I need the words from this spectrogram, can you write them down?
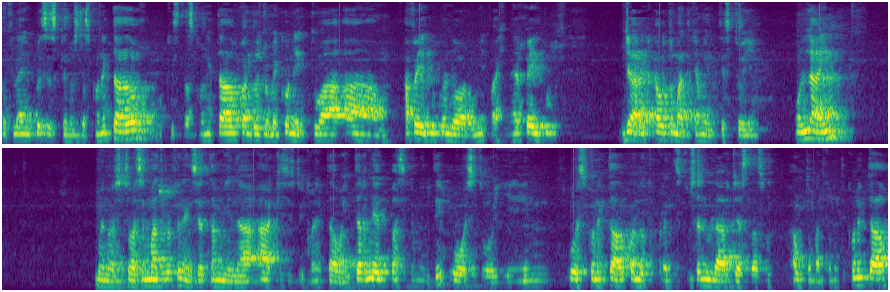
Offline pues es que no estás conectado o que estás conectado cuando yo me conecto a, a, a Facebook, cuando abro mi página de Facebook, ya automáticamente estoy online. Bueno, esto hace más referencia también a, a, que si estoy conectado a internet básicamente o estoy en, o es conectado cuando tú prendes tu celular ya estás automáticamente conectado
